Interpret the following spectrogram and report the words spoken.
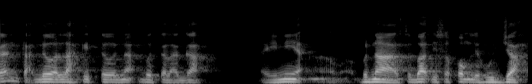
kan tak adalah kita nak bertelagah. Ini uh, benar sebab disokong oleh hujah.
